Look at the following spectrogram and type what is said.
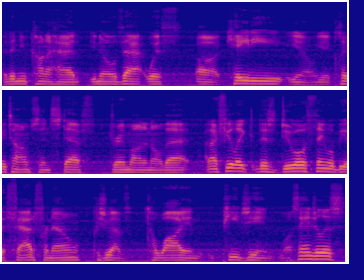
and then you kind of had you know that with uh, KD. You know, you had Klay Thompson, Steph. Draymond and all that, and I feel like this duo thing will be a fad for now because you have Kawhi and PG in Los Angeles,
